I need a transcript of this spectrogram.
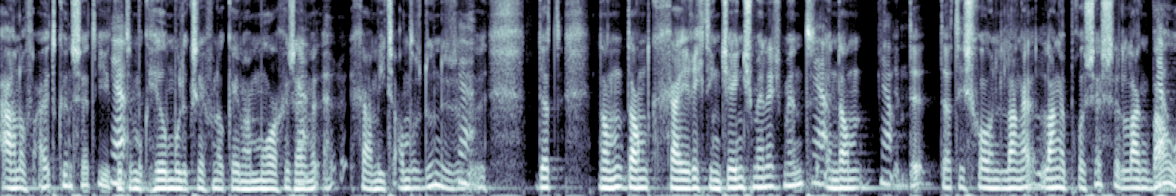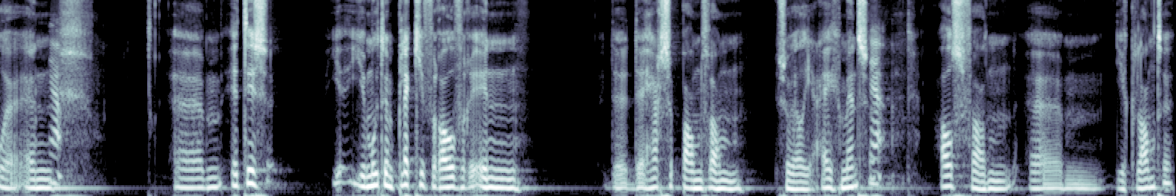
aan of uit kunt zetten. Je Ja. kunt hem ook heel moeilijk zeggen van oké, maar morgen zijn Ja. we, eh, gaan we iets anders doen. Dus Ja. eh, dat, dan, dan ga je richting change management. En dan dat is gewoon lange, lange processen, lang bouwen. En ehm, het is, je, je moet een plekje veroveren in de, de hersenpan van zowel je eigen mensen Ja. Als van ehm, je klanten.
